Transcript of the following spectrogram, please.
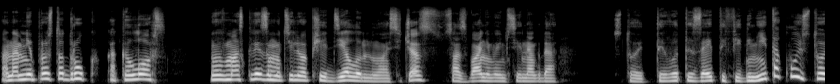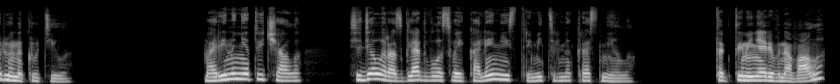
Она мне просто друг, как и Лорс. Мы в Москве замутили вообще дело, ну а сейчас созваниваемся иногда. Стой, ты вот из-за этой фигни такую историю накрутила? Марина не отвечала, сидела, разглядывала свои колени и стремительно краснела. Так ты меня ревновала?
